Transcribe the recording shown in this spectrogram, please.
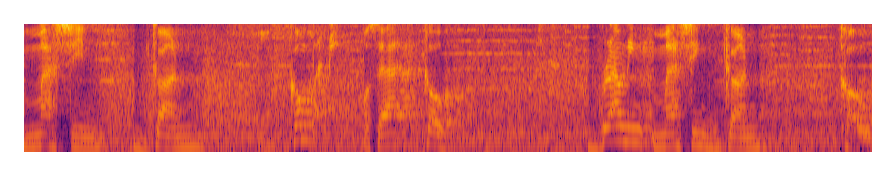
Machine Gun Company, o sea, Co. Browning Machine Gun Co.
